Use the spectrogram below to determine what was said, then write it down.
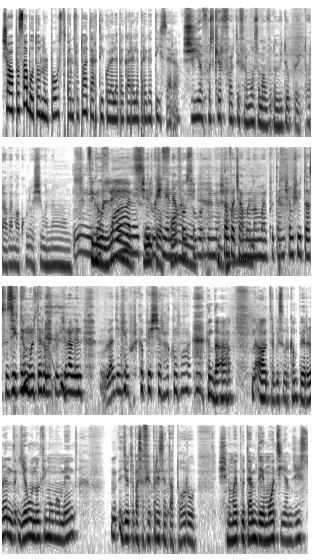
și au apăsat butonul post pentru toate articolele pe care le pregătiseră. Și a fost chiar foarte frumos, am avut un videoproiector, aveam acolo și un uh, Microfoane, filmuleț, ce rușine ne-a fost să microfoane. vorbim. Așa Da. îmi făceam mâna, nu mai puteam și am și uitat să zic de multe lucruri. Și n-am gen, Vladimir, urcă pe scenă acum. Da, au trebuit să urcăm pe rând. Eu, în ultimul moment, eu trebuia să fiu prezentatorul și nu mai puteam de emoții. Am zis,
